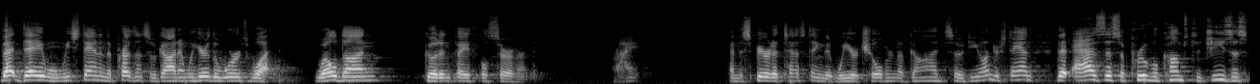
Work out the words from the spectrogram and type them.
that day when we stand in the presence of God and we hear the words, what? Well done, good and faithful servant. Right? And the Spirit attesting that we are children of God. So do you understand that as this approval comes to Jesus,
